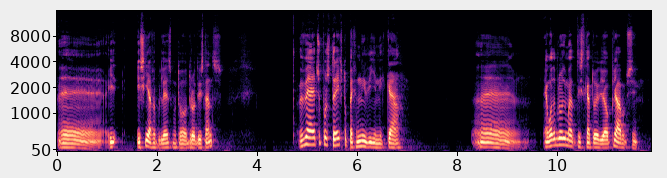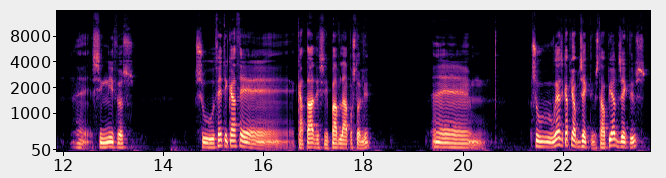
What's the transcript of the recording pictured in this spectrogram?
Ε, ισχύει αυτό που λες με το draw distance. Βέβαια έτσι όπως τρέχει το παιχνίδι γενικά ε, εγώ δεν προβληματίστηκα το ίδιο ποια άποψη; Ε, συνήθως σου θέτει κάθε κατάδυση παύλα αποστολή ε, σου βγάζει κάποια objectives τα οποία objectives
